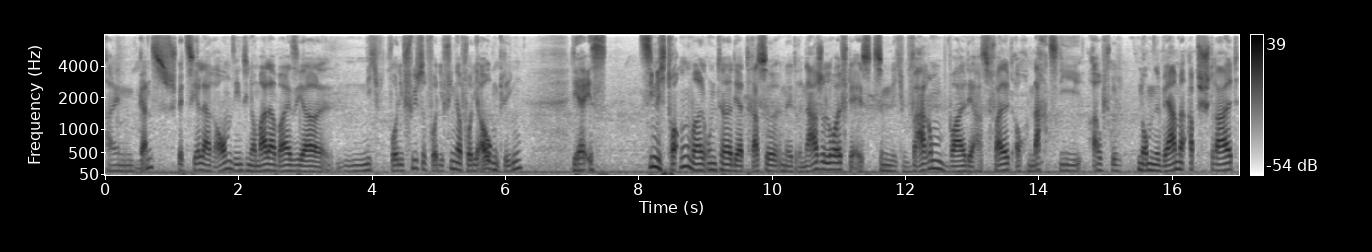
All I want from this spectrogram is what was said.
Ein ganz spezieller Raum, den sie normalerweise ja nicht vor die Füße, vor die Finger, vor die Augen kriegen. Der ist ziemlich trocken, weil unter der Trasse eine Drainage läuft. Der ist ziemlich warm, weil der Asphalt auch nachts die aufgenommene Wärme abstrahlt.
